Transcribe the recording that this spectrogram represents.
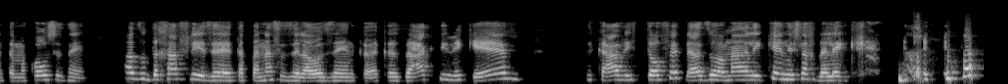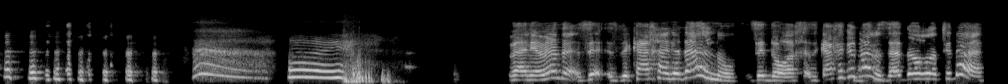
את המקור שזה. אז הוא דחף לי איזה, את הפנס הזה לאוזן, זעקתי מכאב, זה כאב לי תופת, ואז הוא אמר לי, כן, יש לך דלק. ואני אומרת, זה, זה ככה גדלנו, זה דור, זה ככה גדלנו, זה הדור, את יודעת.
